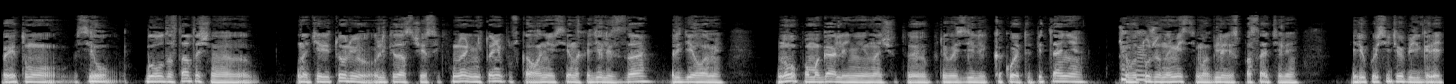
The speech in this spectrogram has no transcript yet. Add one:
Поэтому сил было достаточно. На территорию ликвидации ЧС их никто, не пускал, они все находились за пределами. Но помогали они, значит, э, привозили какое-то питание, чтобы тут же на месте могли спасатели перекусить, выпить горячий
